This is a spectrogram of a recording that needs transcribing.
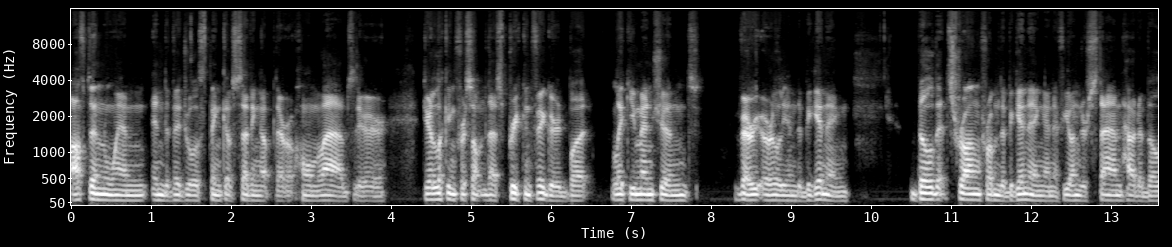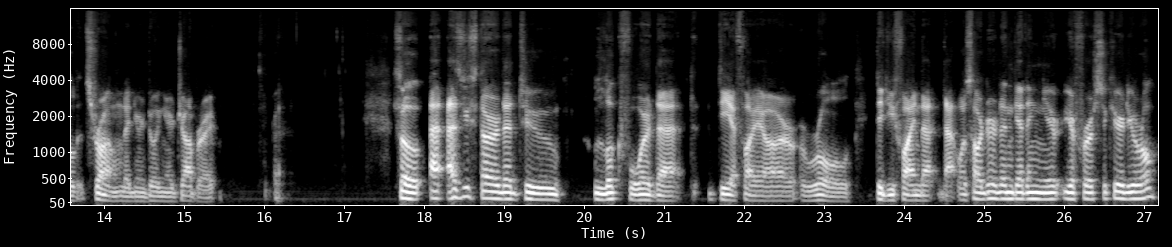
often when individuals think of setting up their home labs, they're they're looking for something that's pre-configured. But like you mentioned very early in the beginning, build it strong from the beginning. And if you understand how to build it strong, then you're doing your job right. Right. So as you started to look for that DFIR role, did you find that that was harder than getting your, your first security role?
